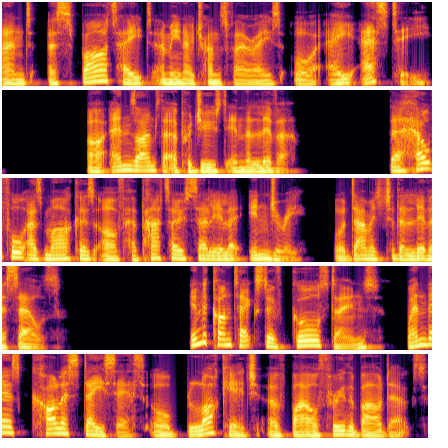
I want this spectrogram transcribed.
and aspartate aminotransferase, or AST, are enzymes that are produced in the liver. They're helpful as markers of hepatocellular injury or damage to the liver cells. In the context of gallstones, when there's cholestasis or blockage of bile through the bile ducts,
